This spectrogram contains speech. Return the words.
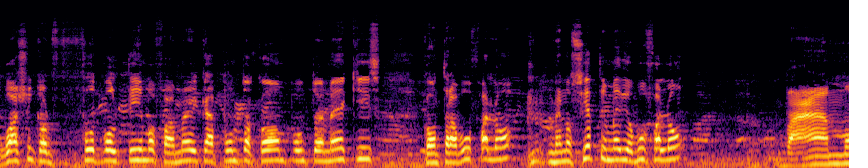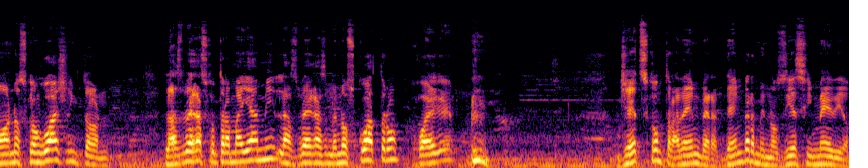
Washington Football Team of America.com.mx contra Buffalo, menos 7 y medio Buffalo. Vámonos con Washington. Las Vegas contra Miami, Las Vegas menos 4, juegue. Jets contra Denver, Denver menos 10 y medio.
